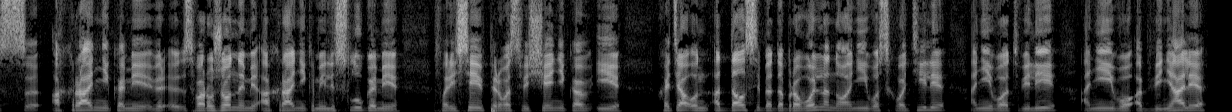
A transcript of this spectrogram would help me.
с охранниками, э, с вооруженными охранниками или слугами фарисеев, первосвященников. И хотя он отдал себя добровольно, но они его схватили, они его отвели, они его обвиняли,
